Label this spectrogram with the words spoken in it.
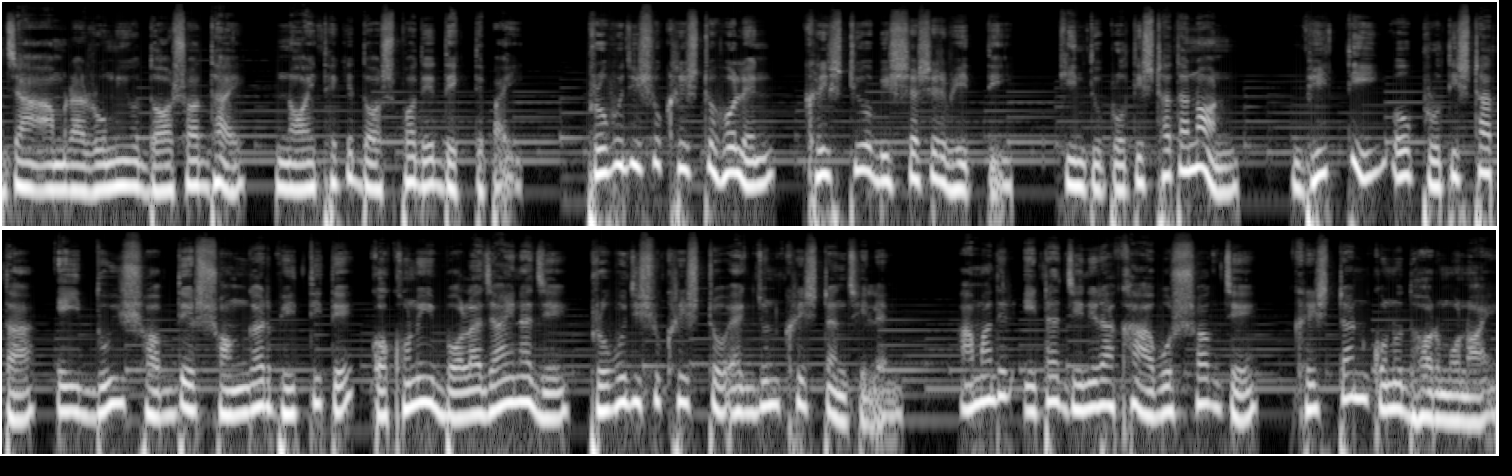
যা আমরা রোমিও দশ অধ্যায় নয় থেকে দশ পদে দেখতে পাই। প্রভু যীশু খ্রিস্ট হলেন খ্রিস্টীয় বিশ্বাসের ভিত্তি, কিন্তু প্রতিষ্ঠাতা নন। ভিত্তি ও প্রতিষ্ঠাতা এই দুই শব্দের সংজ্ঞার ভিত্তিতে কখনোই বলা যায় না যে প্রভু যীশু খ্রিস্ট একজন খ্রিস্টান ছিলেন। আমাদের এটা জেনে রাখা আবশ্যক যে খ্রিস্টান কোনো ধর্ম নয়।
